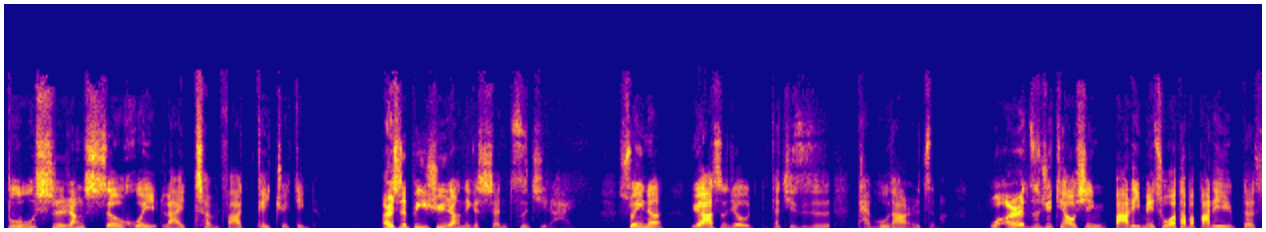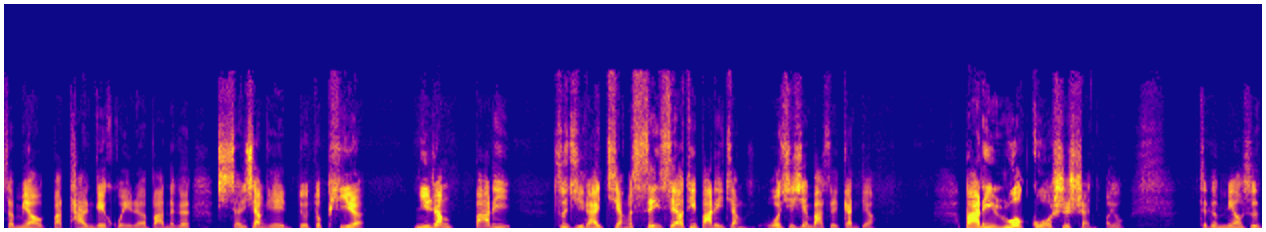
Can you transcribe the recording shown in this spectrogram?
不是让社会来惩罚可以决定的，而是必须让那个神自己来。所以呢，约阿斯就他其实是袒护他儿子嘛。我儿子去挑衅巴力，没错啊，他把巴力的神庙、把坛给毁了，把那个神像给都都劈了。你让巴力自己来讲啊，谁谁要替巴力讲？我先先把谁干掉。巴力若果是神，哎呦，这个庙是。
